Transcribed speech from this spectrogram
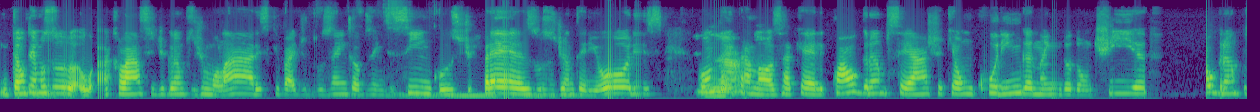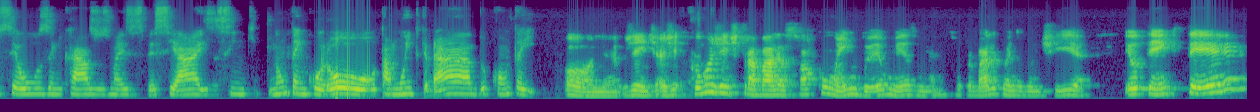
Então, temos o, a classe de grampos de molares, que vai de 200 a 205, os de prés, os de anteriores. Conta aí para nós, Raquel, qual grampo você acha que é um coringa na endodontia? Qual grampo você usa em casos mais especiais, assim, que não tem coroa ou está muito quebrado? Conta aí. Olha, gente, a gente, como a gente trabalha só com endo, eu mesmo, né? Só trabalho com endodontia, eu tenho que ter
